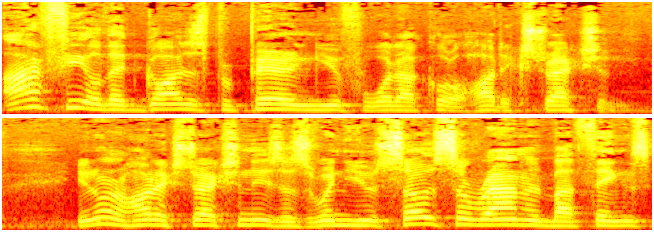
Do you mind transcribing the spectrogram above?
I feel that God is preparing you for what I call a heart extraction. You know what a heart extraction is? Is when you're so surrounded by things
